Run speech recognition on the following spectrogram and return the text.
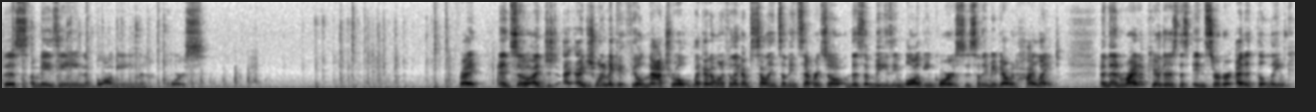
this amazing blogging course. Right? And so I just I, I just want to make it feel natural. Like I don't want to feel like I'm selling something separate. So this amazing blogging course is something maybe I would highlight. And then right up here there's this insert or edit the link.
